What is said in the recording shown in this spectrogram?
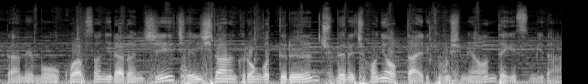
그다음에 뭐 고압선이라든지 제일 싫어하는 그런 것들은 주변에 전혀 없다 이렇게 보시면 되겠습니다.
